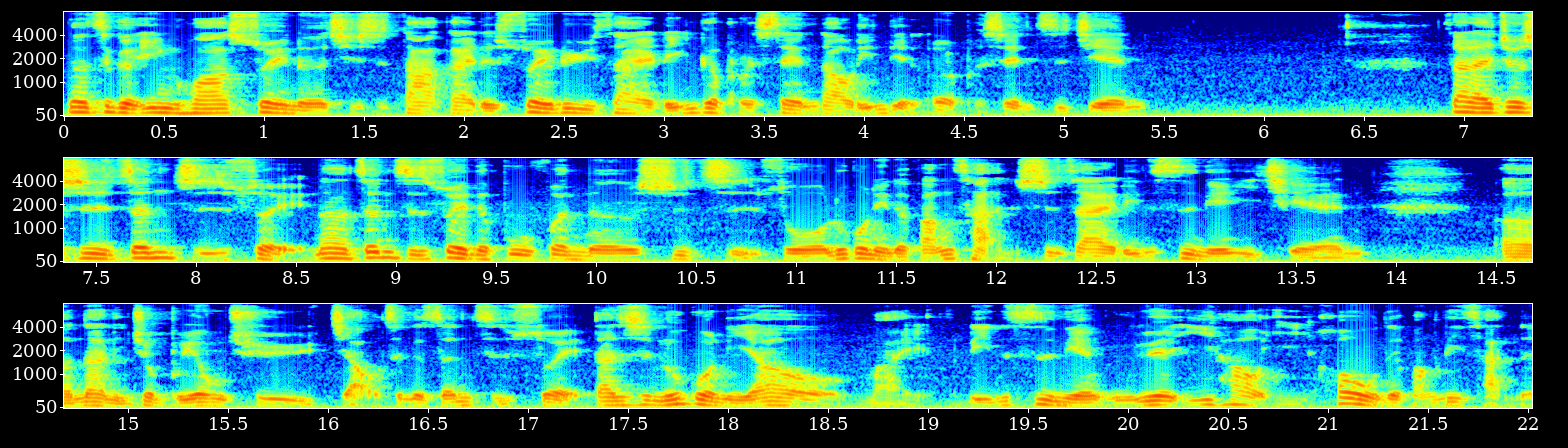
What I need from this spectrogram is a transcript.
那这个印花税呢，其实大概的税率在零个 percent 到零点二 percent 之间。再来就是增值税，那增值税的部分呢，是指说，如果你的房产是在零四年以前，呃，那你就不用去缴这个增值税。但是如果你要买零四年五月一号以后的房地产呢，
